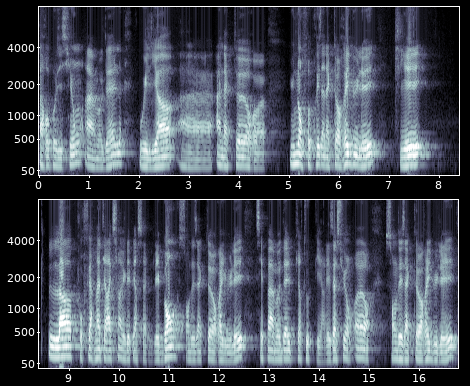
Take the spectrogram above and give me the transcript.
par opposition à un modèle où il y a euh, un acteur, euh, une entreprise, un acteur régulé qui est là pour faire l'interaction avec les personnes. Les banques sont des acteurs régulés, ce n'est pas un modèle peer-to-peer. Les assureurs sont des acteurs régulés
